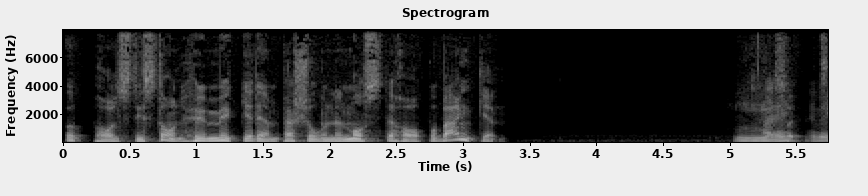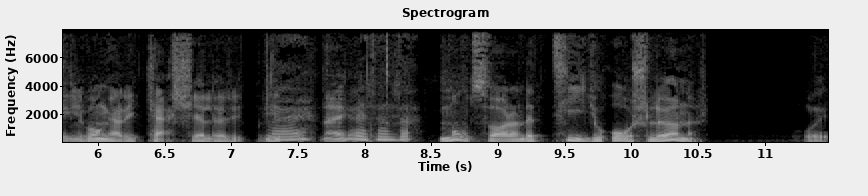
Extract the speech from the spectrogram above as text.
uppehållstillstånd? Hur mycket den personen måste ha på banken? Nej, alltså tillgångar i cash eller i, Nej, jag vet inte. motsvarande tio årslöner. Oj.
